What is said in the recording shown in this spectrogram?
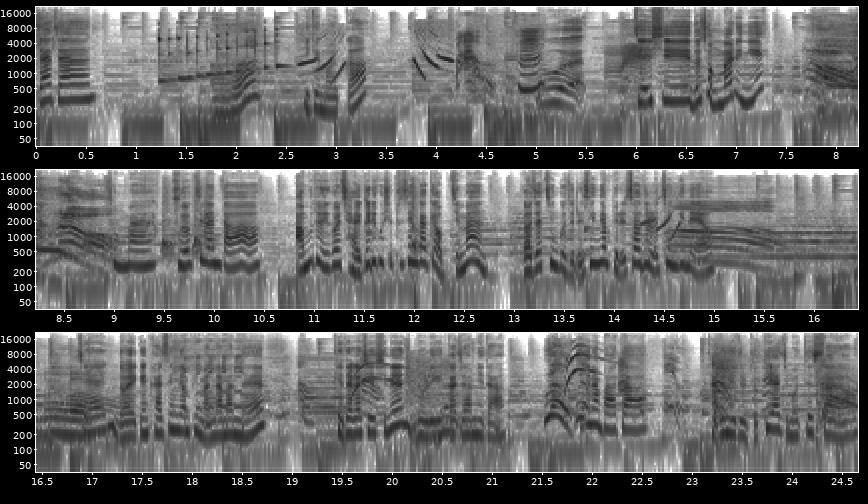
짜잔! Uh? 이게 뭘까? 우와, 제시, 너 정말이니? 정말 구역질난다. 아무도 이걸 잘 그리고 싶은 생각이 없지만 여자친구들은 색연필을 서둘러 챙기네요. 잭, 너에겐 갈색 연필만 남았네. 게다가 제시는 놀리기까지 합니다. 하나 받아. 다른 애들도 피하지 못했어요.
